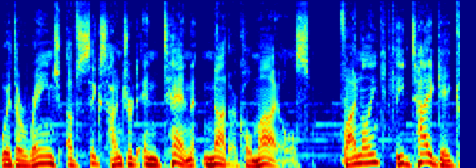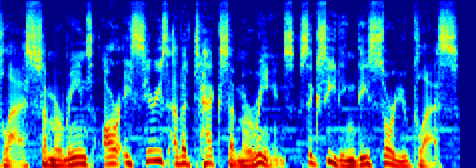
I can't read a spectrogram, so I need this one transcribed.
with a range of 610 nautical miles. Finally, the Taigei-class submarines are a series of attack submarines succeeding the Soryu class.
